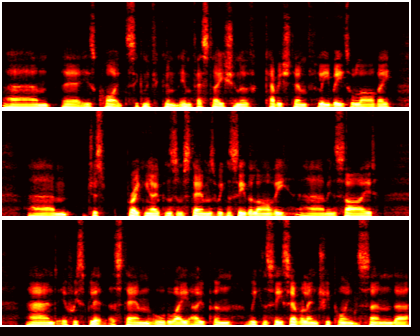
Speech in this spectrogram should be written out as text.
um, there is quite significant infestation of cabbage stem flea beetle larvae. Um, just breaking open some stems, we can see the larvae um, inside. And if we split a stem all the way open, we can see several entry points and uh,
